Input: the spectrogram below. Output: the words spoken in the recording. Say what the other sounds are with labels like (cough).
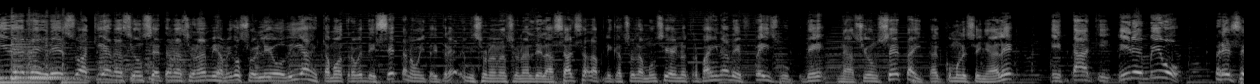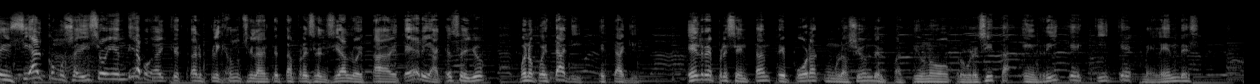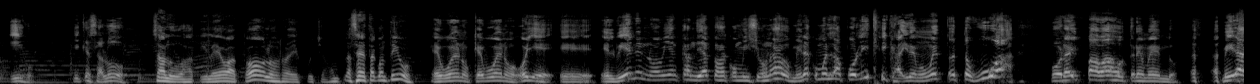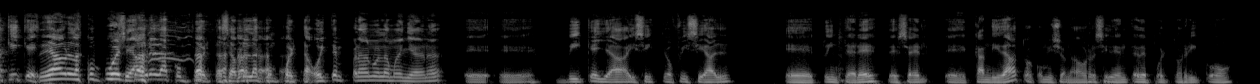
de regreso aquí a Nación Z Nacional, mis amigos, soy Leo Díaz, estamos a través de Z93, la emisora nacional de la salsa, la aplicación La Música y nuestra página de Facebook de Nación Z y tal como les señalé, está aquí. Miren vivo, presencial como se dice hoy en día, porque hay que estar explicando si la gente está presencial o está etérea, qué sé yo. Bueno, pues está aquí, está aquí. El representante por acumulación del Partido Nuevo Progresista, Enrique Quique Meléndez, hijo. Quique, saludos. Saludos a ti, Leo, a todos los radioescuchas. Un placer estar contigo. Qué bueno, qué bueno. Oye, eh, el viernes no habían candidatos a comisionados. Mira cómo es la política. Y de momento esto, ¡buah! Por ahí para abajo, tremendo. Mira, Quique. se abre las compuertas. Se abre la compuerta, se abre la compuerta. Hoy temprano en la mañana eh, eh, vi que ya hiciste oficial tu interés de ser candidato a comisionado residente de Puerto Rico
